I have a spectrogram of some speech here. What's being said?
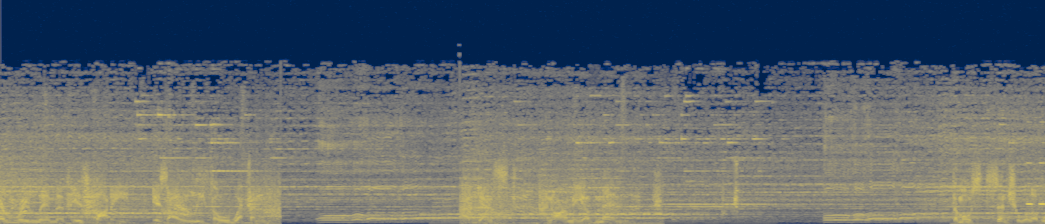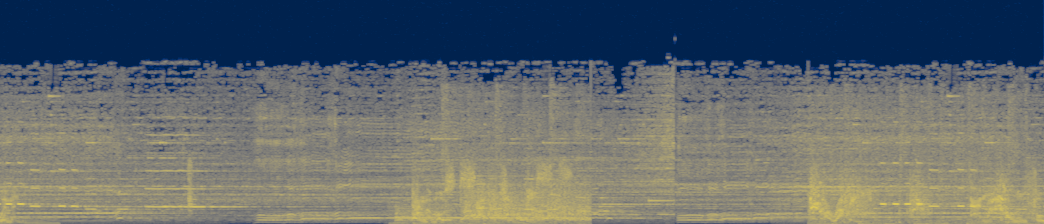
Every limb of his body is a lethal weapon against an army of men. The most sensual of women. Savage. Karate and Kung Fu.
